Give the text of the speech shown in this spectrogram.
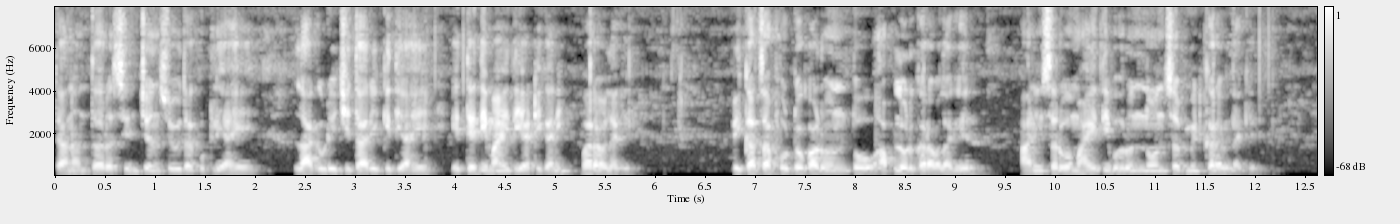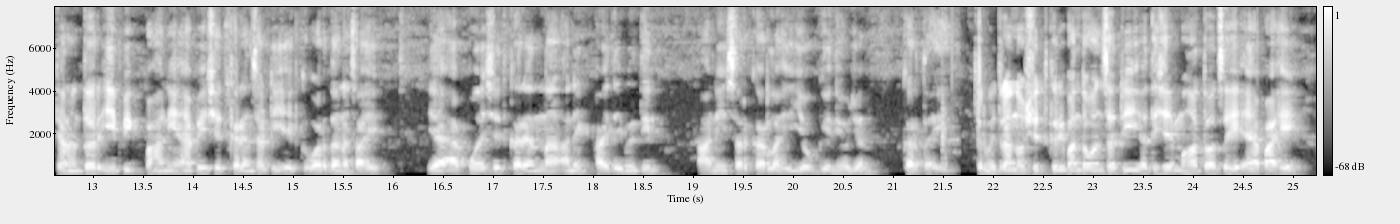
त्यानंतर सिंचन सुविधा कुठली आहे? लागवडीची तारीख किती आहे? इत्यादी माहिती या ठिकाणी भरावी लागेल. पिकाचा फोटो काढून तो अपलोड करावा लागेल आणि सर्व माहिती भरून नोंद सबमिट करावी लागेल. त्यानंतर ई पीक पाहणी ॲप हे शेतकऱ्यांसाठी एक वरदानच आहे. या ॲपमुळे शेतकऱ्यांना अनेक फायदे मिळतील आणि सरकारलाही योग्य नियोजन करता येईल. तर मित्रांनो शेतकरी बांधवांसाठी अतिशय महत्त्वाचं हे ॲप आहे.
